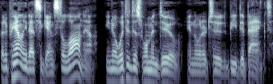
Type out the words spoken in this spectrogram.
but apparently that's against the law now you know what did this woman do in order to be debanked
